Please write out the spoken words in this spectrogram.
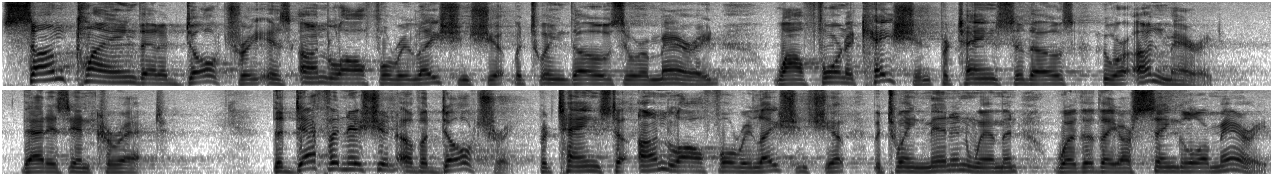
Some claim that adultery is unlawful relationship between those who are married, while fornication pertains to those who are unmarried. That is incorrect. The definition of adultery pertains to unlawful relationship between men and women, whether they are single or married.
